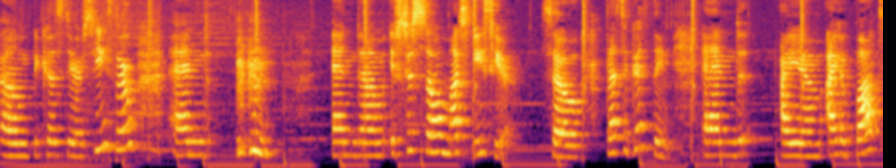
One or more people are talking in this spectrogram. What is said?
um, because they're see-through and and um, it's just so much easier. So that's a good thing. And I, um, I have bought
